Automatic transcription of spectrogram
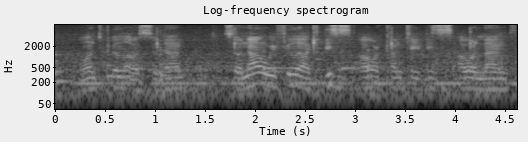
I want to build our Sudan. So now we feel like this is our country, this is our land.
